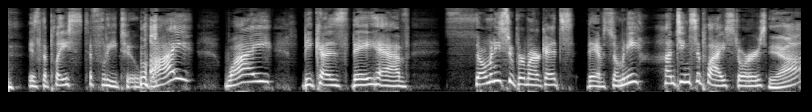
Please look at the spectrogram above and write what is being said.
is the place to flee to. Why? Why? Because they have so many supermarkets, they have so many hunting supply stores, Yeah.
